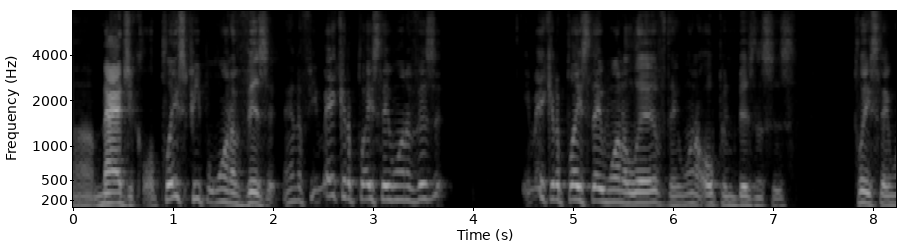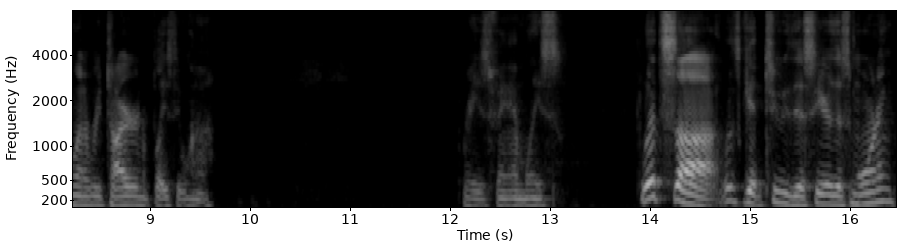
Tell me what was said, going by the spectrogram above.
uh, magical, a place people want to visit. And if you make it a place they want to visit, you make it a place they want to live, they want to open businesses, a place they want to retire, and a place they want to raise families. Let's uh let's get to this here this morning.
